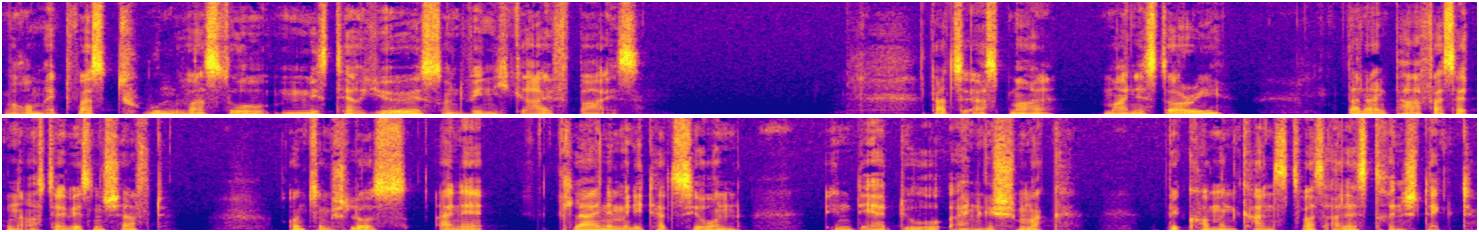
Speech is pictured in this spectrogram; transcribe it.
Warum etwas tun, was so mysteriös und wenig greifbar ist? Dazu erstmal meine Story dann ein paar Facetten aus der Wissenschaft und zum Schluss eine kleine Meditation, in der du einen Geschmack bekommen kannst, was alles drin steckt.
